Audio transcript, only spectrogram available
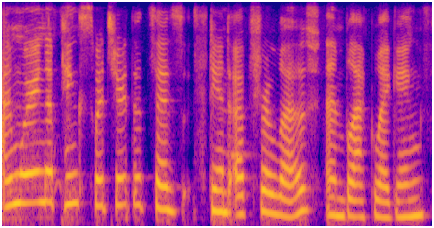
I'm wearing a pink sweatshirt that says "Stand Up for Love" and black leggings.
